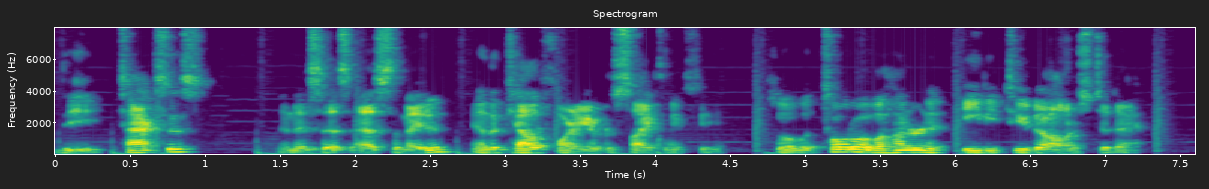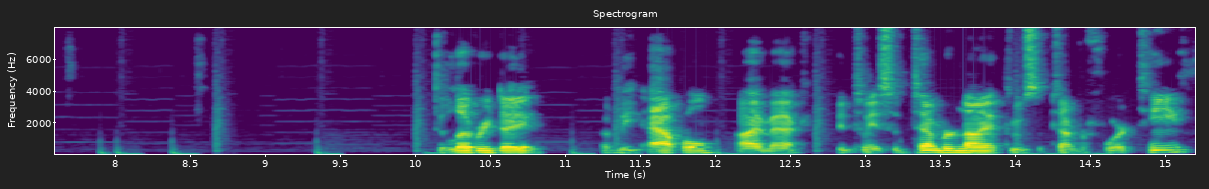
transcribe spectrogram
the taxes and it says estimated and the California recycling fee so a total of $182 today delivery date of the Apple iMac between September 9th through September 14th.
